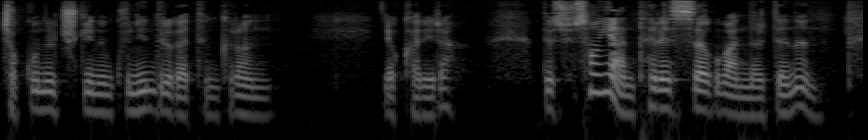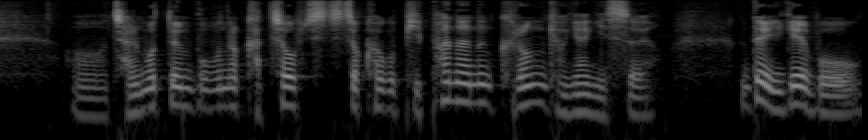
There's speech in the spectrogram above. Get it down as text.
적군을 죽이는 군인들 같은 그런 역할이라. 근데 수성이 안타레스하고 만날 때는 어, 잘못된 부분을 가차없이 지적하고 비판하는 그런 경향이 있어요. 근데 이게 뭐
